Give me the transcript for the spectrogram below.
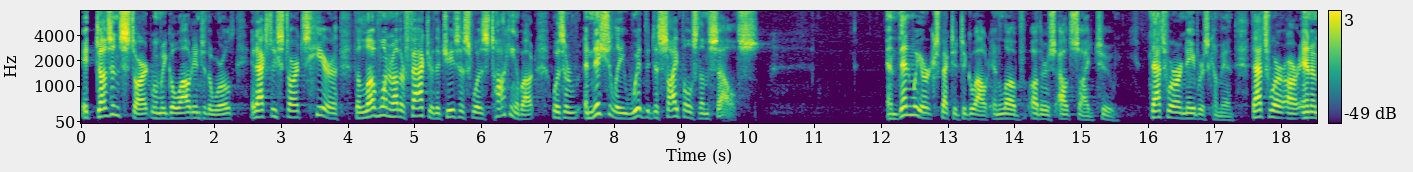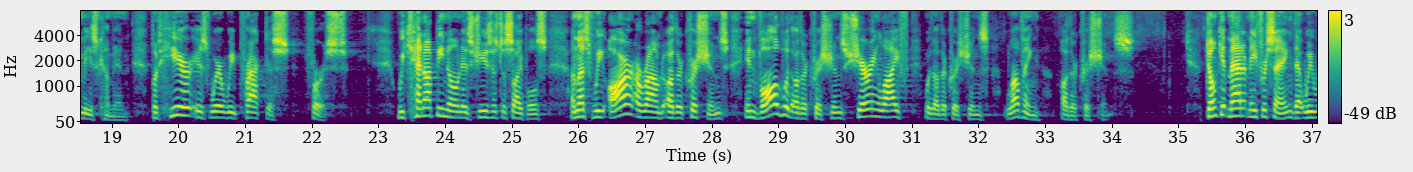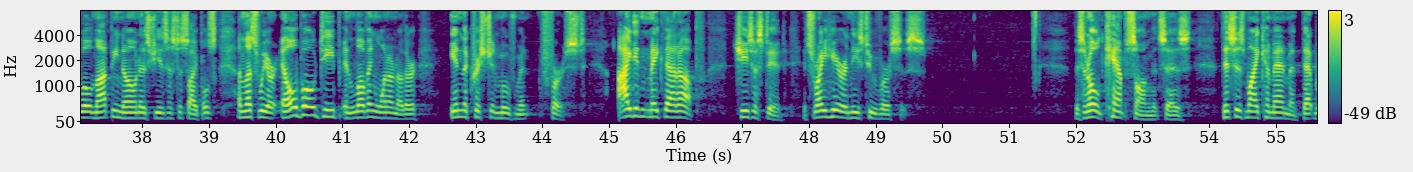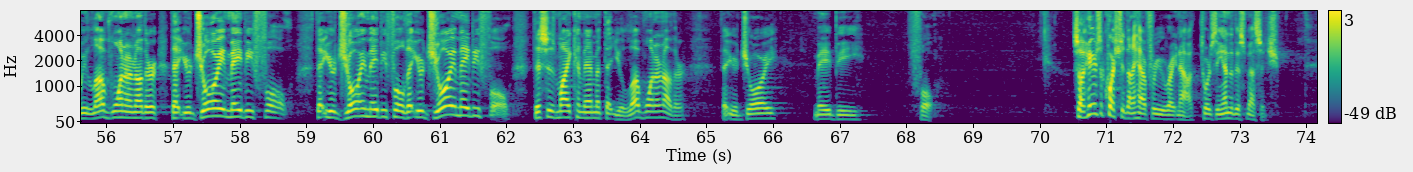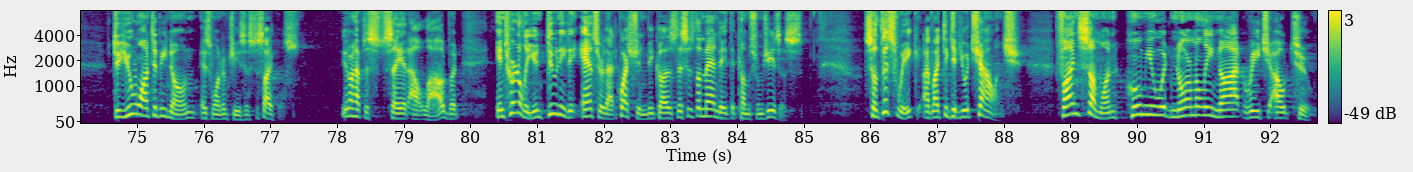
It doesn't start when we go out into the world. It actually starts here. The love one another factor that Jesus was talking about was initially with the disciples themselves. And then we are expected to go out and love others outside too. That's where our neighbors come in. That's where our enemies come in. But here is where we practice first. We cannot be known as Jesus' disciples unless we are around other Christians, involved with other Christians, sharing life with other Christians, loving other Christians. Don't get mad at me for saying that we will not be known as Jesus' disciples unless we are elbow deep in loving one another in the Christian movement first. I didn't make that up. Jesus did. It's right here in these two verses. There's an old camp song that says, This is my commandment, that we love one another, that your joy may be full. That your joy may be full, that your joy may be full. This is my commandment, that you love one another, that your joy may be full. So here's a question that I have for you right now, towards the end of this message. Do you want to be known as one of Jesus' disciples? You don't have to say it out loud, but internally you do need to answer that question because this is the mandate that comes from Jesus. So this week, I'd like to give you a challenge. Find someone whom you would normally not reach out to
